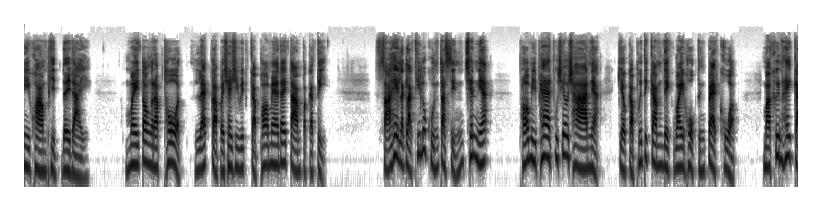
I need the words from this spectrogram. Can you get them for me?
มีความผิดใด ๆ ไม่ต้องรับโทษและกลับไปใช้ชีวิตกับพ่อแม่ได้ตามปกติ สาเหตุหลักๆ ที่ลูกขุนตัดสินเช่นเนี้ย เพราะมีแพทย์ผู้เชี่ยวชาญเนี่ย เกี่ยวกับพฤติกรรมเด็กวัย6-8ขวบ มาขึ้นให้ก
